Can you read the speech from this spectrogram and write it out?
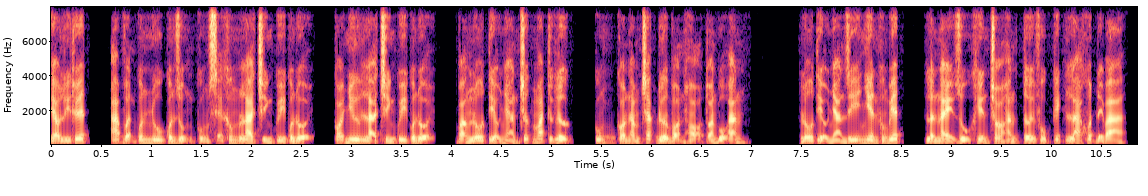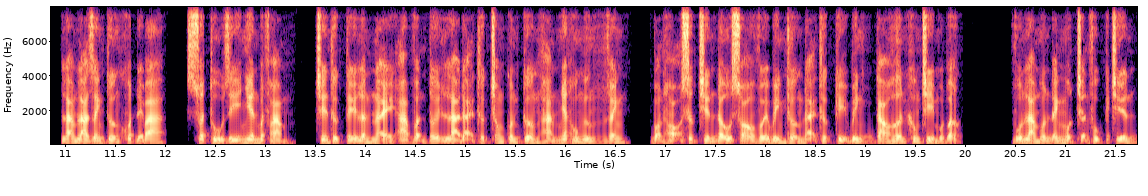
theo lý thuyết, áp vận quân nhu quân dụng cũng sẽ không là chính quy quân đội, coi như là chính quy quân đội, bằng lô tiểu nhàn trước mắt thực lực cũng có nắm chắc đưa bọn họ toàn bộ ăn. Lô tiểu nhàn dĩ nhiên không biết, lần này dụ khiến cho hắn tới phục kích là khuất đệ ba, làm là danh tướng khuất đệ ba, xuất thủ dĩ nhiên bất phạm trên thực tế lần này áp vận tới là đại thực trong quân cường hãn nhất hùng ưng doanh, bọn họ sức chiến đấu so với bình thường đại thực kỵ binh cao hơn không chỉ một bậc. Vốn là muốn đánh một trận phục kích chiến,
